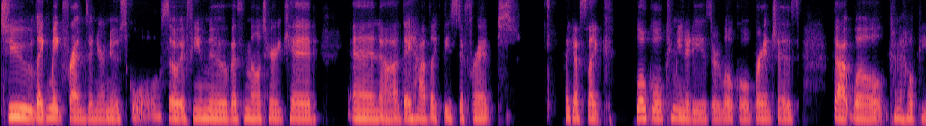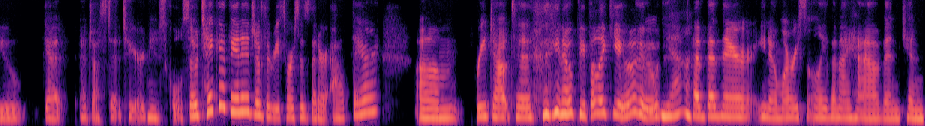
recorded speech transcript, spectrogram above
to like make friends in your new school so if you move as a military kid and uh, they have like these different i guess like local communities or local branches that will kind of help you get adjusted to your new school. So take advantage of the resources that are out there. Um, reach out to you know people like you who yeah. have been there you know more recently than i have and can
